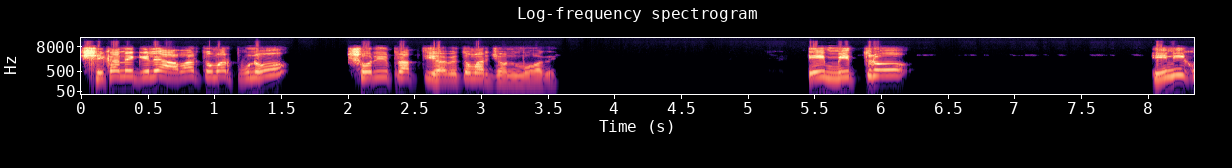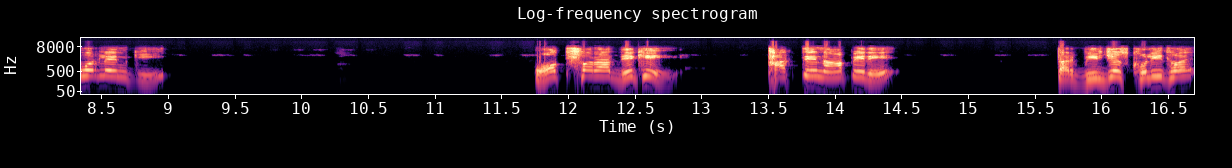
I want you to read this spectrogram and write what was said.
সেখানে গেলে আবার তোমার পুনঃ শরীর প্রাপ্তি হবে, তোমার জন্ম হবে। এই মিত্র ইনি করলেন কি? অপসরা দেখে, থাকতে না পেরে তার বীর্য স্খলিত হয়।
